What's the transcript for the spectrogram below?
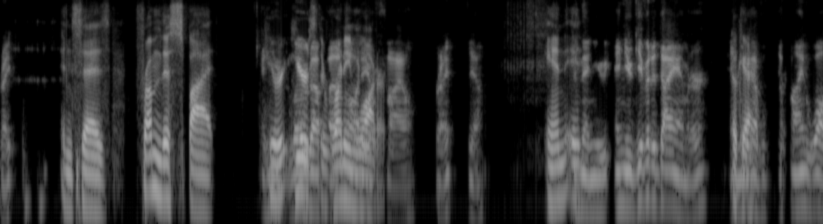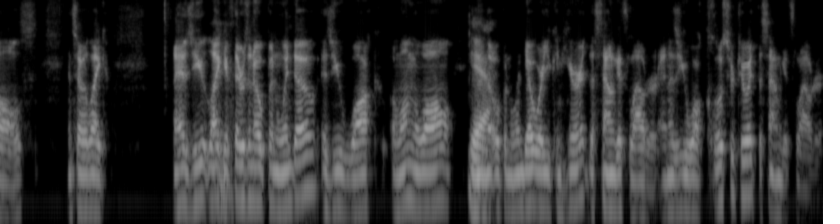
Right. and says from this spot, And Here- here's the running water. file, right? Yeah, and it and then you and you give it a diameter, and you have defined walls, and so like as you like, if there's an open window, as you walk along the wall, yeah, the open window where you can hear it, the sound gets louder, and as you walk closer to it, the sound gets louder.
